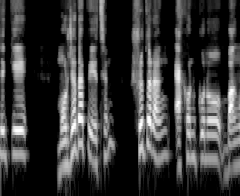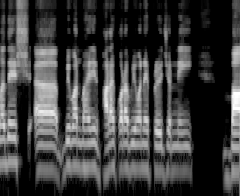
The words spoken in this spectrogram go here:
থেকে মর্যাদা পেয়েছেন সুতরাং এখন কোনো বাংলাদেশ বিমান বাহিনীর ভাড়া করা বিমানের প্রয়োজন নেই বা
